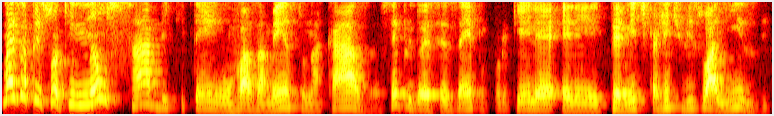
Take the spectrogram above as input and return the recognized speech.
Mas a pessoa que não sabe que tem um vazamento na casa, eu sempre dou esse exemplo porque ele, é, ele permite que a gente visualize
